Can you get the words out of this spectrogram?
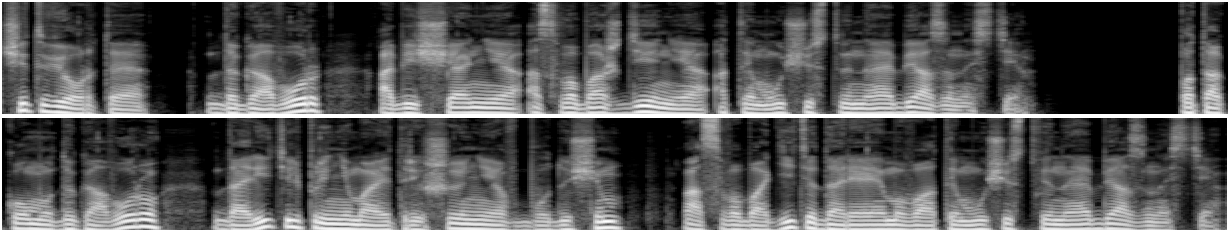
Четвертое. Договор обещание освобождения от имущественной обязанности. По такому договору даритель принимает решение в будущем освободить одаряемого от имущественной обязанности.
